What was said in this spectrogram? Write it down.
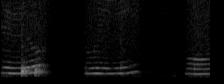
two, three, four.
